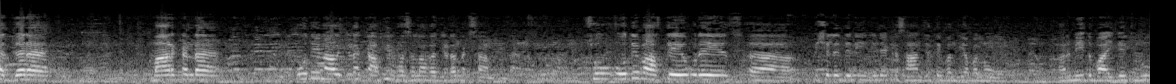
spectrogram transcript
ਘੱਗਰ ਹੈ। ਮਾਰ ਕੰਡਾ ਉਹਦੇ ਨਾਲ ਜਿਹੜਾ ਕਾਫੀ ਫਸਲਾਂ ਦਾ ਜਿਹੜਾ ਨੁਕਸਾਨ ਹੁੰਦਾ ਸੋ ਉਹਦੇ ਵਾਸਤੇ ਉਹਦੇ ਪਿਛਲੇ ਦਿਨੀ ਜਿਹੜੇ ਕਿਸਾਨ ਜਥੇਬੰਦੀਆਂ ਵੱਲੋਂ ਹਰਮੀਤ ਬਾਈ ਦੇ ਥਰੂ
